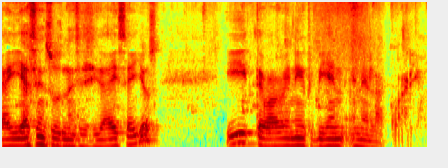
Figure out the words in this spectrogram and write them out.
ahí hacen sus necesidades ellos y te va a venir bien en el acuario.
